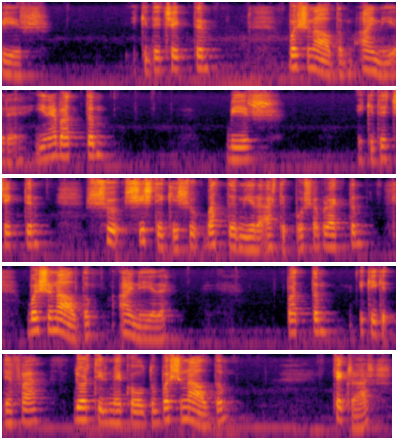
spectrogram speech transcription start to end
Bir, iki de çektim. Başını aldım aynı yere. Yine battım. Bir, iki de çektim şu şişteki şu battığım yeri artık boşa bıraktım. Başını aldım aynı yere. Battım iki defa dört ilmek oldu. Başını aldım. Tekrar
